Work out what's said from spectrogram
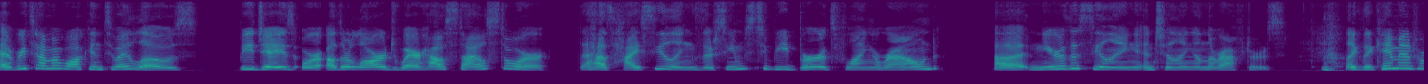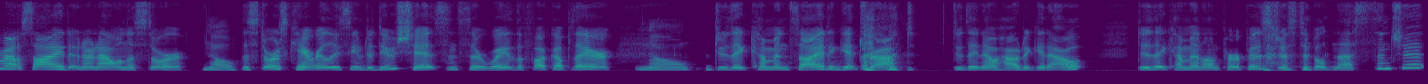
Every time I walk into a Lowe's, BJ's, or other large warehouse style store that has high ceilings, there seems to be birds flying around uh, near the ceiling and chilling on the rafters. like they came in from outside and are now in the store. no, The stores can't really seem to do shit since they're way the fuck up there. no. Do they come inside and get trapped? Do they know how to get out? Do they come in on purpose just to build nests and shit?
